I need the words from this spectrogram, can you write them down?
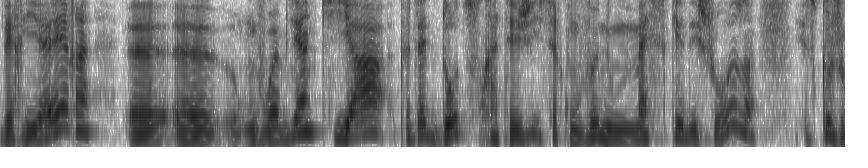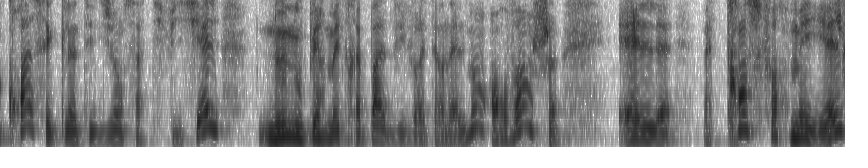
derrière, on voit bien qu'il y a peut-être d'autres stratégies, c'est-à-dire qu'on veut nous masquer des choses. Et ce que je crois, c'est que l'intelligence artificielle ne nous permettrait pas de vivre éternellement. En revanche, elle va transformer, et elle,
